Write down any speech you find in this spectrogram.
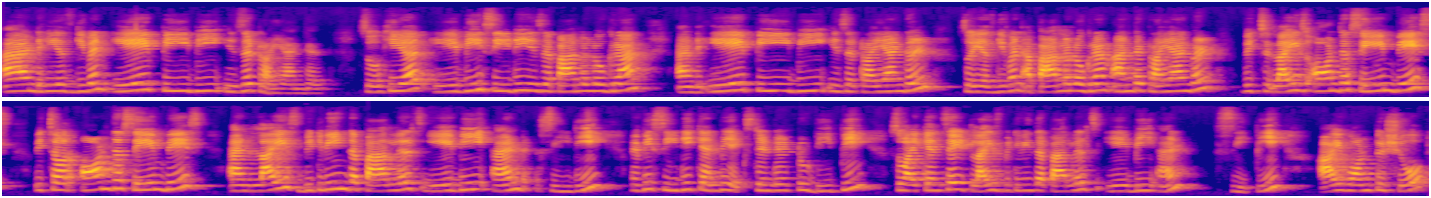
and he has given A, P, B is a triangle. So here A, B, C, D is a parallelogram and APB is a triangle. So he has given a parallelogram and the triangle which lies on the same base which are on the same base and lies between the parallels AB and CD. Maybe CD can be extended to DP. So I can say it lies between the parallels AB and CP. I want to show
